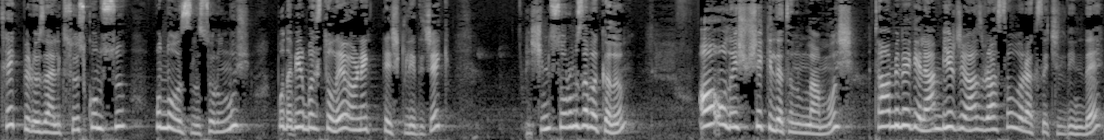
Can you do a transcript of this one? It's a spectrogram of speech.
Tek bir özellik söz konusu, onun olasılığı sorulmuş. Bu da bir basit olaya örnek teşkil edecek. Şimdi sorumuza bakalım. A olayı şu şekilde tanımlanmış. Tamire gelen bir cihaz rastsal olarak seçildiğinde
